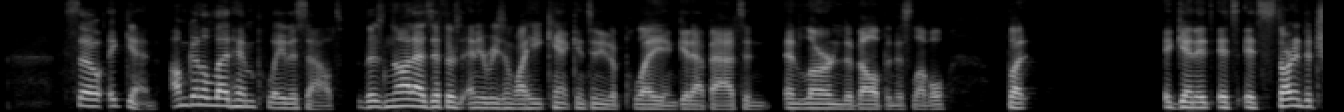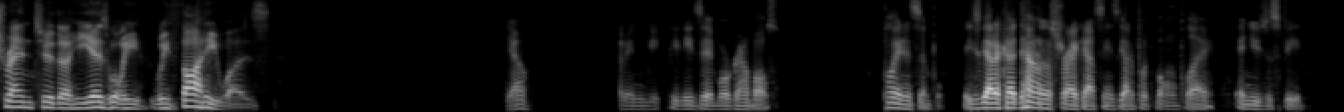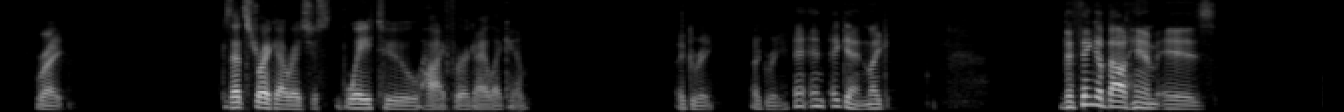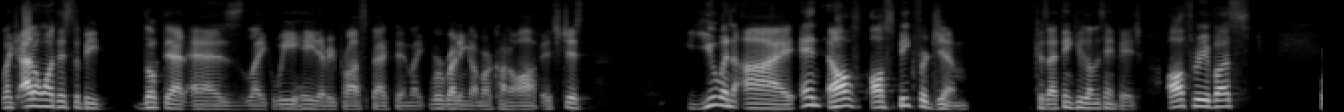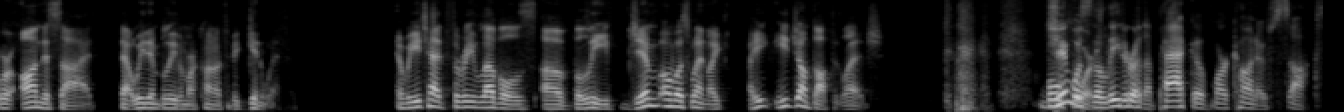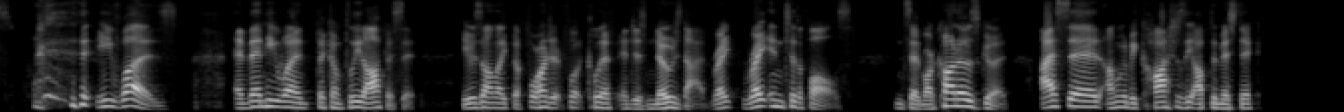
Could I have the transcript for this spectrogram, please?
So again, I'm gonna let him play this out. There's not as if there's any reason why he can't continue to play and get at bats and and learn and develop in this level. But again, it's it's it's starting to trend to the he is what we we thought he was. Yeah, I mean he needs to hit more ground balls. Plain and simple. He's got to cut down on the strikeouts and he's got to put the ball in play and use the speed. Right because that strikeout rate's just way too high for a guy like him. Agree, agree. And, and, again, like the thing about him is, like, I don't want this to be looked at as like we hate every prospect and like we're writing up Marcano off. It's just you and I, and I'll I'll speak for Jim because I think he was on the same page. All three of us were on the side that we didn't believe in Marcano to begin with and we each had three levels of belief. Jim almost went like he he jumped off the ledge. Jim force. was the leader of the pack of Marcano sucks. he was. And then he went the complete opposite. He was on like the 400 foot cliff and just nosedived right right into the falls and said Marcano's good. I said I'm going to be cautiously optimistic.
